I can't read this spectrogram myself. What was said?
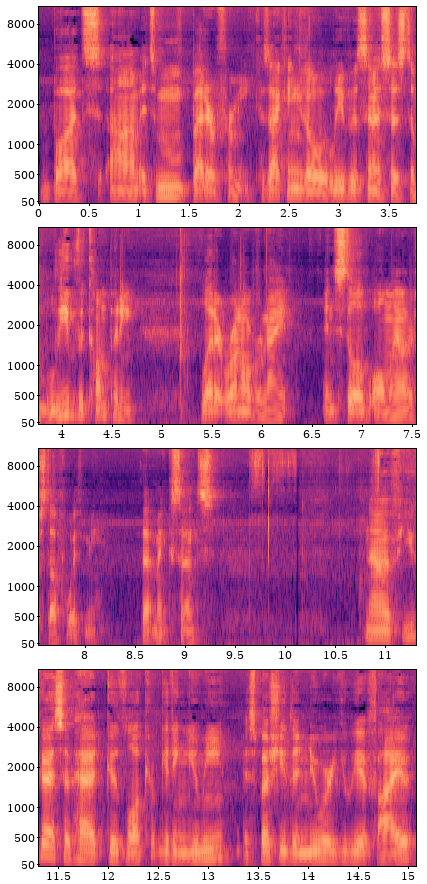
but um, it's m- better for me because I can go leave this in a system, leave the company, let it run overnight, and still have all my other stuff with me. That makes sense. Now, if you guys have had good luck getting Yumi, especially the newer UEFI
